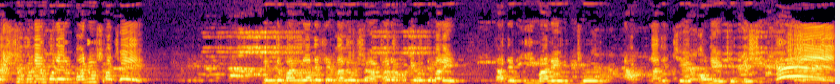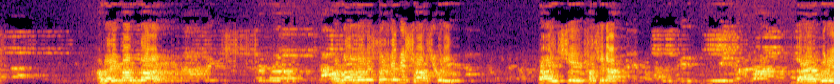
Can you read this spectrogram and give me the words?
একশো কোটি উপরের মানুষ আছে? কিন্তু বাংলাদেশের মানুষ আঠারো কোটি হতে পারে, তাদের ইমানের জোর আপনার চেয়ে অনেক বেশি। আমরা ইমানদার। আমরা আল্লাহ রসুলকে বিশ্বাস করি। তাই শেখ হাসিনা, দয়া করে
